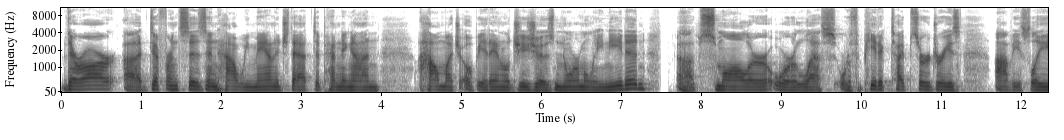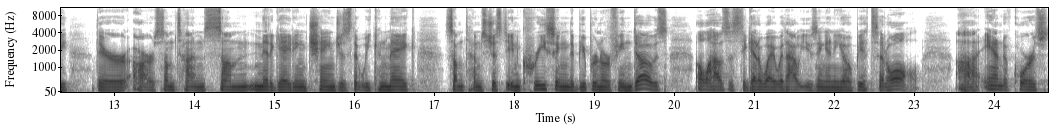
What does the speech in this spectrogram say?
There are uh, differences in how we manage that depending on how much opiate analgesia is normally needed. Uh, smaller or less orthopedic type surgeries Obviously, there are sometimes some mitigating changes that we can make. Sometimes just increasing the buprenorphine dose allows us to get away without using any opiates at all. Uh, and of course,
